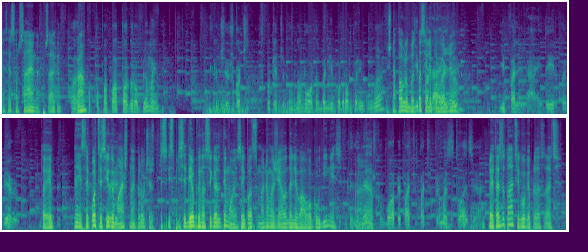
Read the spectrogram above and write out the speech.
Mes esam sąjunga, kaip sakant. Pagrobimai. Kad čia iš ko čia, kokia čia pilna buvo, kad bandy pagrobti pareigūną. Aš nepagrubat Jį pats įlipo važiavau. Jį paleidai ir pabėgai. Taip. Ne, jisai pats įsėdo į Taip. mašiną, karučiai, jis prisidėjo prie nusikaltimo, jisai pats su mane važiavo, dalyvavo gaudynėse. Tai ne, ne, aš kalbu apie pačią, pačią pirmą situaciją. Prie tą situaciją, kokia prie tą situaciją?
